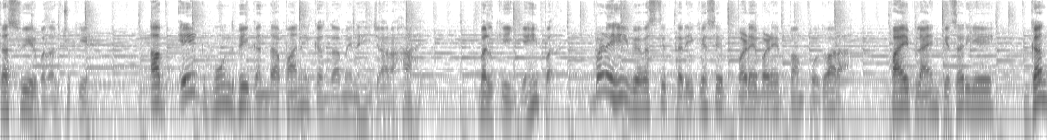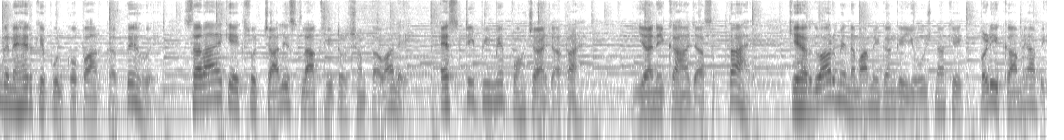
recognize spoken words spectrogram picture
तस्वीर बदल चुकी है। अब एक बूंद भी गंदा पानी गंगा में नहीं जा रहा है, बल्कि यहीं पर बड़े ही व्यवस्थित तरीके से बड़े बड़े पंपों द्वारा पाइपलाइन के ज़रिए गंग नहर के पुल को पार करते हुए सराय के 140 लाख लीटर क्षमता वाले एसटीपी में पहुँचाया जाता है। यानी कहा जा सकता है कि हरिद्वार में नमामि गंगे योजना की एक बड़ी कामयाबी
